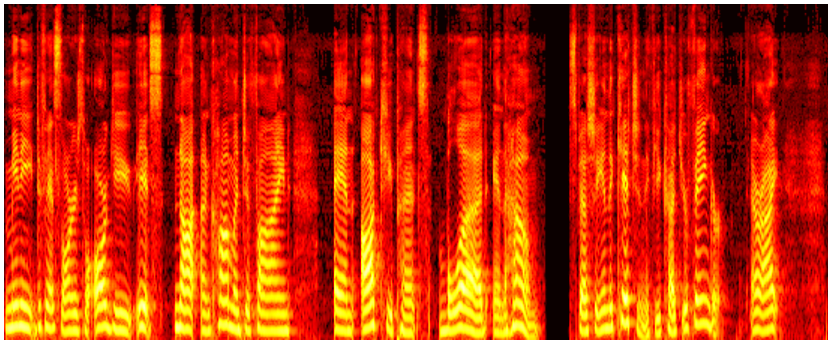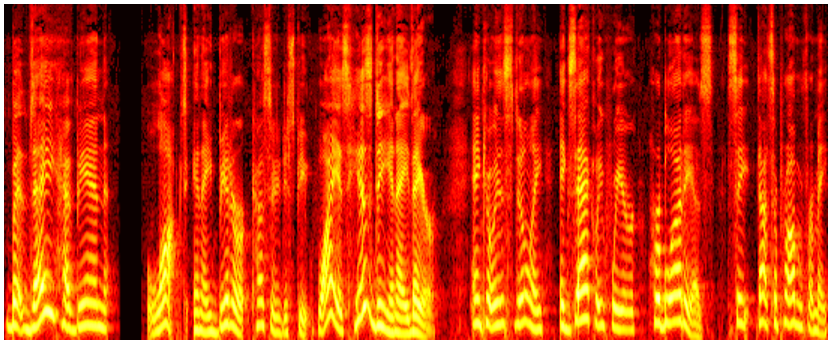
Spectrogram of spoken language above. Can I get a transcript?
Many defense lawyers will argue it's not uncommon to find an occupant's blood in the home, especially in the kitchen if you cut your finger. All right. But they have been locked in a bitter custody dispute. Why is his DNA there? And coincidentally, exactly where her blood is. See, that's a problem for me.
